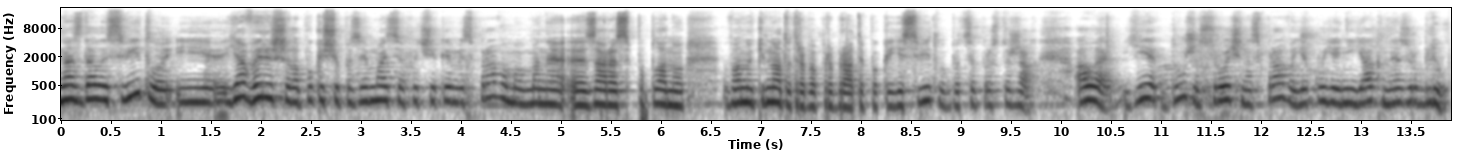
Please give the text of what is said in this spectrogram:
Нас дали світло, і я вирішила поки що позайматися хоч якимись справами. У мене е, зараз по плану ванну кімнату треба прибрати, поки є світло, бо це просто жах. Але є дуже срочна справа, яку я ніяк не зроблю.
